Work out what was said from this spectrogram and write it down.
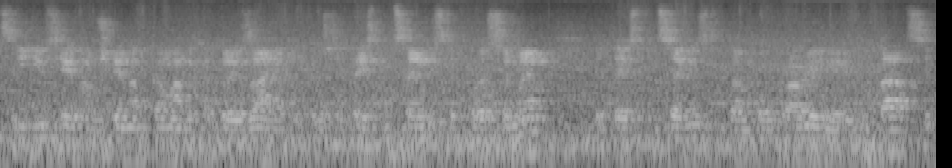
среди всех там, членов команды, которые заняты. Это и специалисты по SMM, это и специалисты там, по управлению репутацией,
